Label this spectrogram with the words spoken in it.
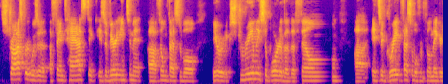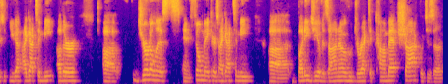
Strasbourg was a, a, fantastic, is a very intimate uh, film festival. They were extremely supportive of the film. Uh, it's a great festival for filmmakers. You got, I got to meet other uh, journalists and filmmakers. I got to meet uh, Buddy Giovinazzo, who directed Combat Shock, which is a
